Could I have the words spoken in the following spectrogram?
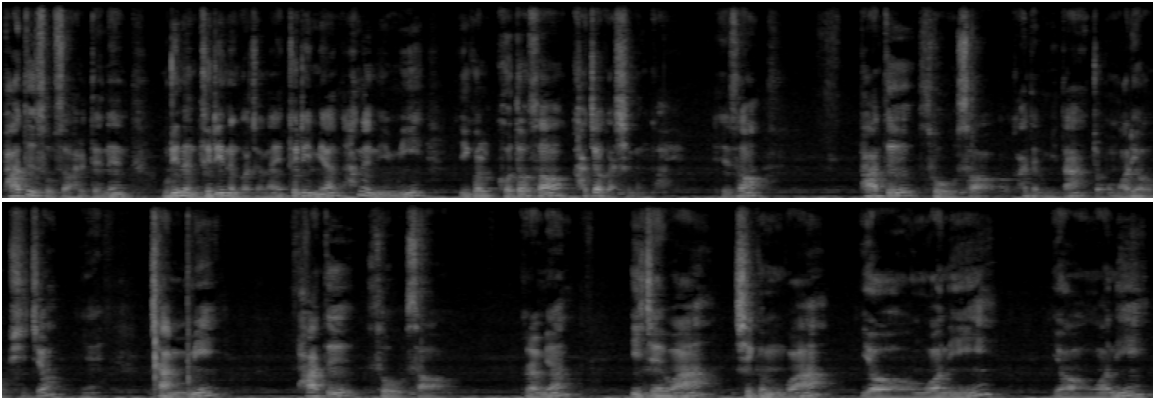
받으소서 할 때는 우리는 드리는 거잖아요. 드리면 하느님이 이걸 걷어서 가져가시는 거예요. 그래서 받으소서가 됩니다. 조금 어려우시죠? 예. 찬미 받으소서. 그러면 이제와 지금과 영원히 영원히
